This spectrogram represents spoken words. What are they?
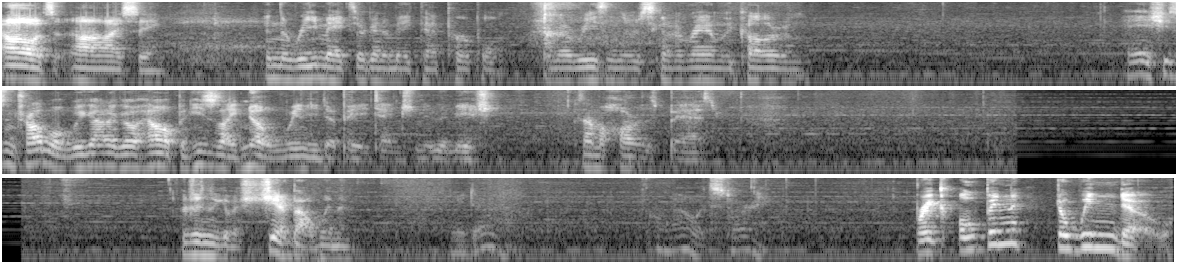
oh, it's, ah, I see. In the remake, they're gonna make that purple for no reason. They're just gonna randomly color him. Hey, she's in trouble. We gotta go help. And he's like, No, we need to pay attention to the mission. Cause I'm a heartless bastard. Who doesn't give a shit about women? We don't. It's starting. Break open the window.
